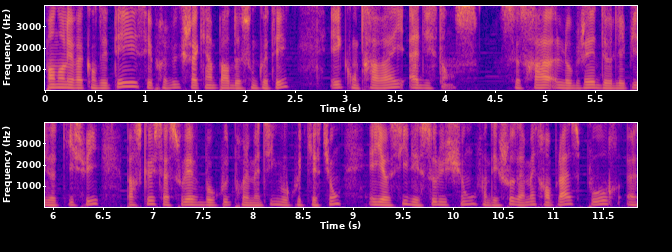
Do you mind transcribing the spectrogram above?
Pendant les vacances d'été, c'est prévu que chacun parte de son côté et qu'on travaille à distance. Ce sera l'objet de l'épisode qui suit parce que ça soulève beaucoup de problématiques, beaucoup de questions et il y a aussi des solutions, enfin des choses à mettre en place pour euh,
